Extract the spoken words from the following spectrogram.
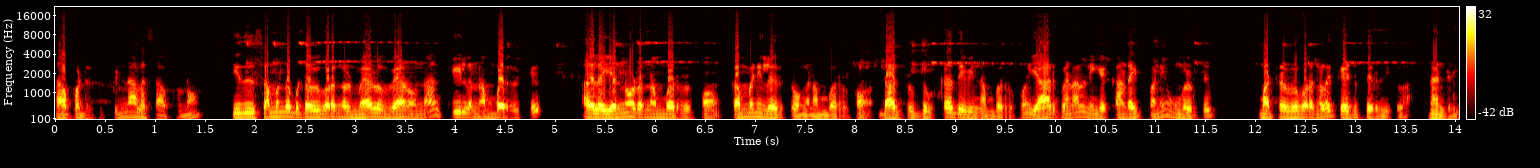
சாப்பாட்டுக்கு பின்னால் சாப்பிடணும். இது சம்மந்தப்பட்ட விவரங்கள் மேலும் வேணும்னா கீழே நம்பர் இருக்குது அதில் என்னோட நம்பர் இருக்கும் கம்பெனியில் இருக்கிறவங்க நம்பர் இருக்கும் டாக்டர் துர்காதேவி நம்பர் இருக்கும். யாருக்கு வேணாலும் நீங்கள் காண்டாக்ட் பண்ணி உங்களுக்கு மற்ற விவரங்களை கேட்டு தெரிஞ்சுக்கலாம். நன்றி.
